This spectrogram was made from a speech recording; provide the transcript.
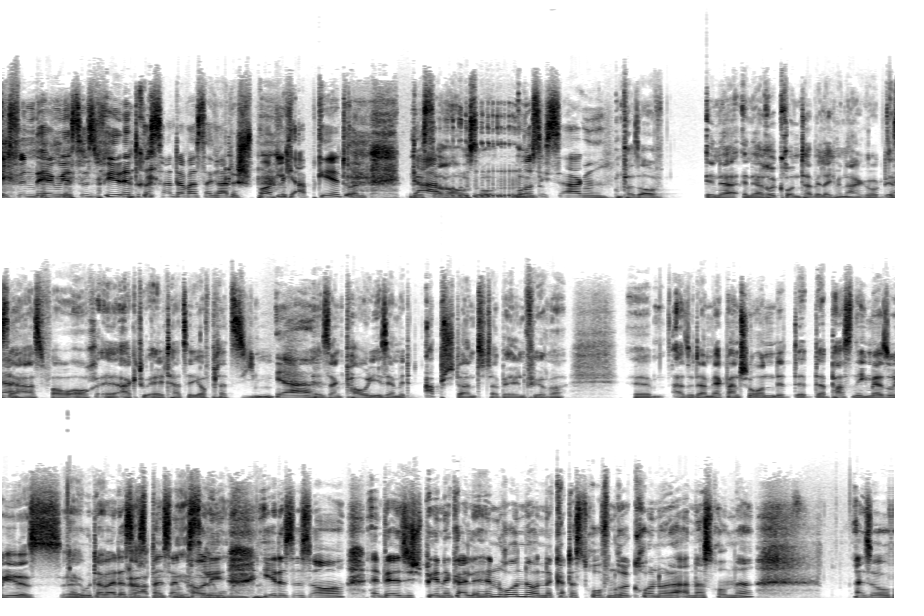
Ich finde irgendwie, es ist viel interessanter, was da gerade sportlich abgeht. Und da so. muss Und- ich sagen, pass auf, in der, in der Rückrundentabelle, ich mir nachgeguckt, ist Ja. der HSV auch äh, aktuell tatsächlich auf Platz 7. Ja. Äh, St. Pauli ist ja mit Abstand Tabellenführer. Ähm, also da merkt man schon, da, da- passt nicht mehr so jedes. Äh, Ja gut, aber das ist Rad bei St. Pauli Moment, ne? jede Saison. Entweder sie spielen eine geile Hinrunde und eine Katastrophenrückrunde oder andersrum, ne? Also,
